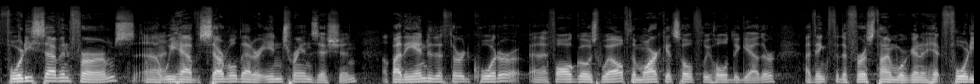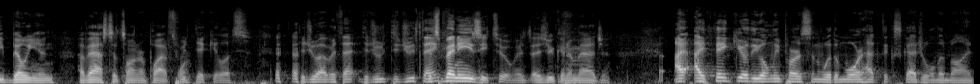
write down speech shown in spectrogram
47 firms. Uh, we have several that are in transition. By the end of the third quarter, uh, if all goes well, if the markets hopefully hold together, I think for the first time we're going to hit 40 billion of assets on our It's platform. ridiculous. did you ever think? Did you did you think? It's been easy too, as, as you can imagine. I, I think you're the only person with a more hectic schedule than mine.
